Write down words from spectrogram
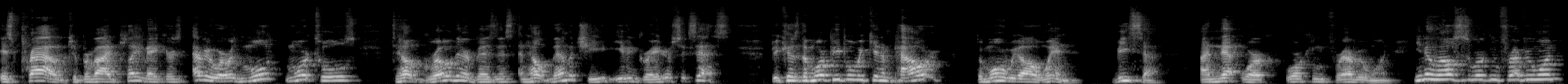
is proud to provide playmakers everywhere with more, more tools to help grow their business and help them achieve even greater success. Because the more people we can empower, the more we all win. Visa, a network working for everyone. You know who else is working for everyone?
